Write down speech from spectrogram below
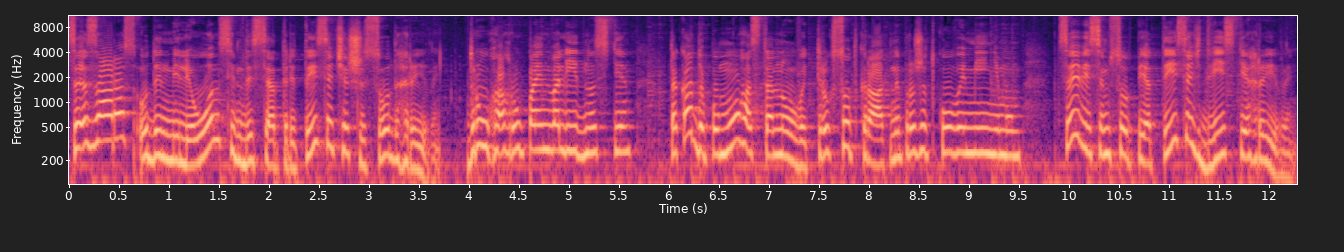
Це зараз 1 мільйон 73 тисячі 600 гривень. Друга група інвалідності. Така допомога становить 300-кратний прожитковий мінімум. Це 805 тисяч 200 гривень.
